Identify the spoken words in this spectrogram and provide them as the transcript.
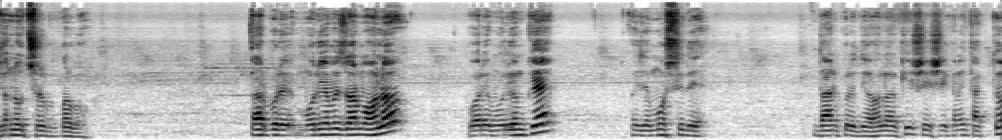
জন্য উৎসর্গ করব। তারপরে মরিয়মের জন্ম হলো, পরে মরিয়মকে ওই যে মসজিদে দান করে দেওয়া হলো আর কি। সে সেখানেই থাকতো।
